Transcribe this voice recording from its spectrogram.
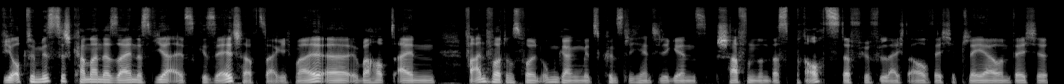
Wie optimistisch kann man da sein, dass wir als Gesellschaft, sage ich mal, äh, überhaupt einen verantwortungsvollen Umgang mit künstlicher Intelligenz schaffen? Und was braucht es dafür vielleicht auch? Welche Player und welche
